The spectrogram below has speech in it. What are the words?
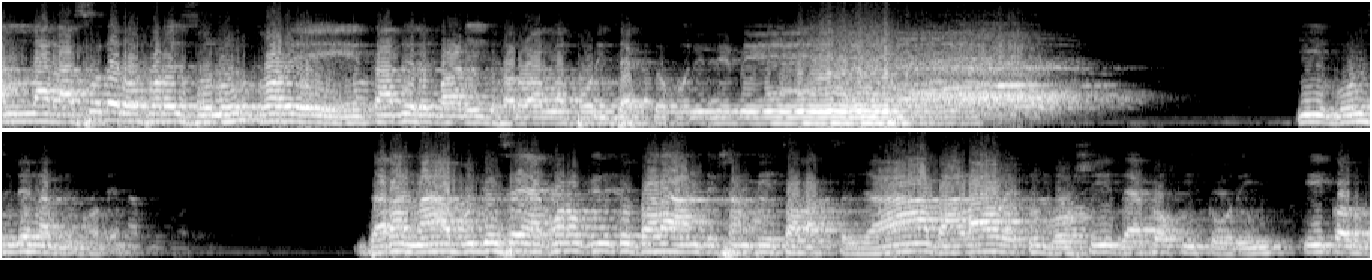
আল্লাহ রাসুলের ওপরে জুলুম করে, তাদের বাড়ি ঘর আল্লাহ পরিত্যক্ত করে দেবে। কি বুঝলেন আপনি বলেন? যারা না বুঝেছে, এখনও কিন্তু তারা আন্টি শান্তি চালাচ্ছে। যা, দাঁড়াও, একটু বসি, দেখো কি করি, কি করব?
